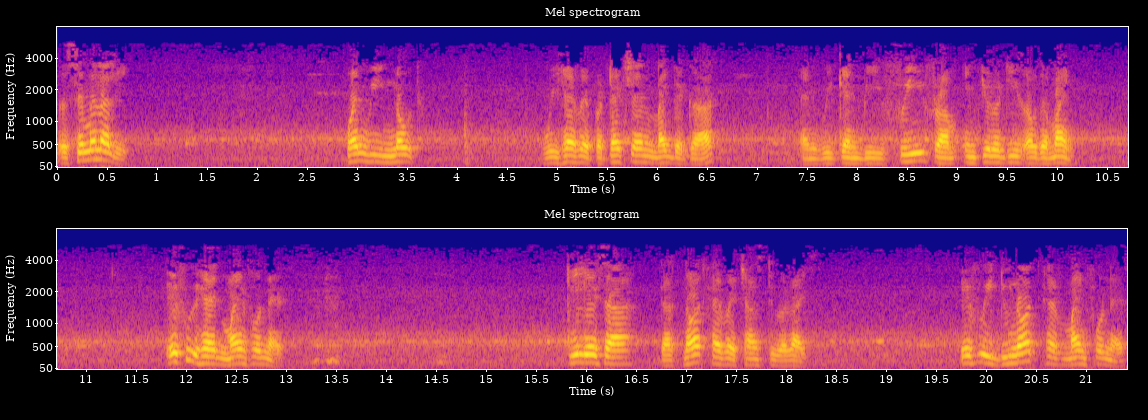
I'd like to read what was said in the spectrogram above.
So similarly, when we note we have a protection like the guard and we can be free from impurities of the mind. If we had mindfulness, kilesa does not have a chance to arise. If we do not have mindfulness,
